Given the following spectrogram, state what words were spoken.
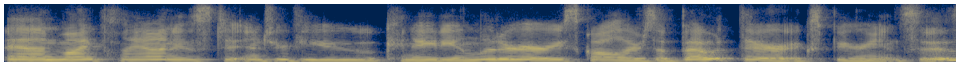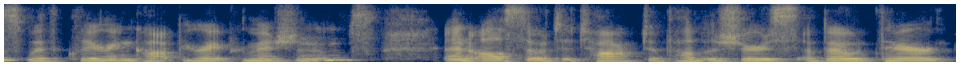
And my plan is to interview Canadian literary scholars about their experiences with clearing copyright permissions and also to talk to publishers about their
